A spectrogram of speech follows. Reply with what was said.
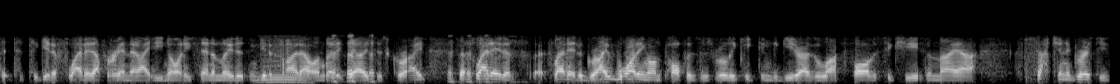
to, to get a flathead up around that 80, 90 centimetres and get mm. a photo and let it go is just great. So flathead, flathead are great. Whiting on poppers has really kicked into gear over the last five or six years, and they are such an aggressive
